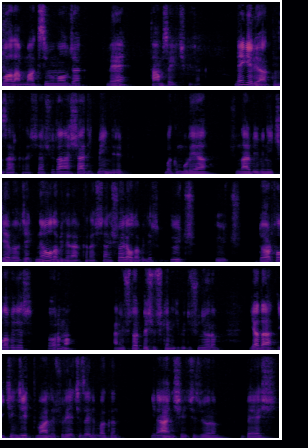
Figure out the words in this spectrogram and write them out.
Bu alan maksimum olacak ve tam sayı çıkacak. Ne geliyor aklınıza arkadaşlar? Şuradan aşağı dikme indirip bakın buraya şunlar birbirini ikiye bölecek. Ne olabilir arkadaşlar? Şöyle olabilir. 3, 3, 4 olabilir. Doğru mu? Hani 3, 4, 5 üçgeni gibi düşünüyorum. Ya da ikinci ihtimalle şuraya çizelim bakın. Yine aynı şeyi çiziyorum. 5,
